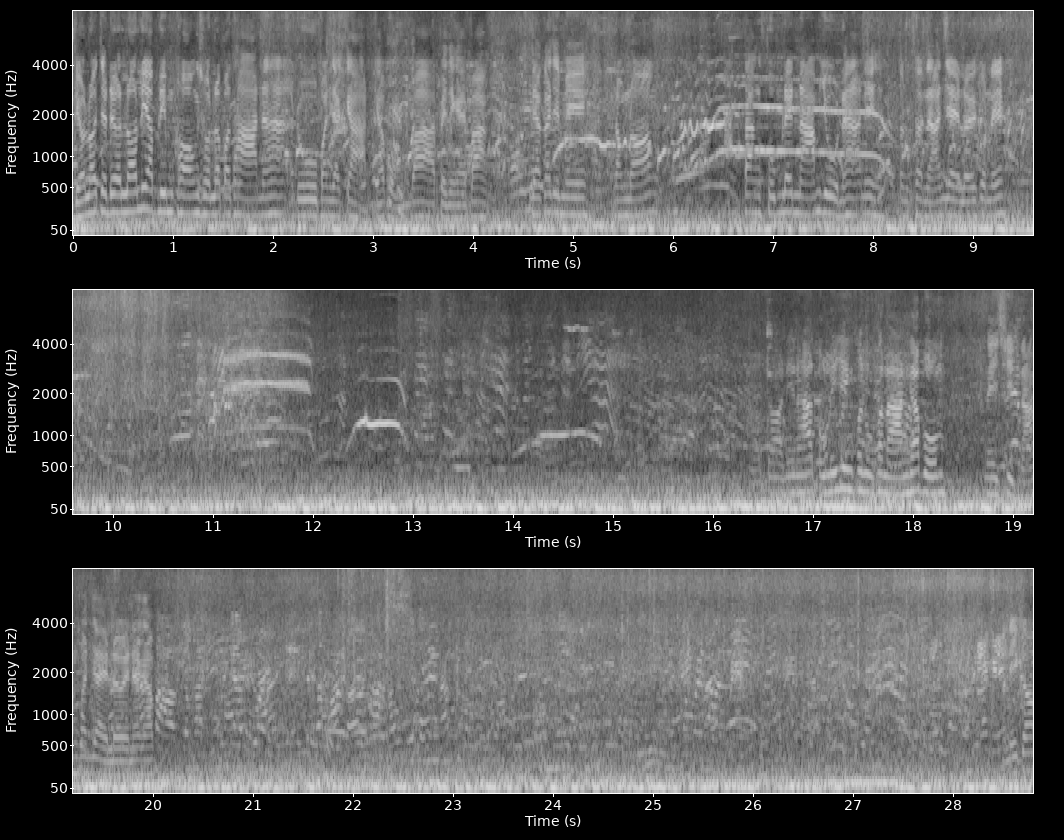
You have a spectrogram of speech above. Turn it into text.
เดี๋ยวเราจะเดินล้อเรียบริมคลองชนรับประทานนะฮะ ดูบรรยากาศครับผมว่าเป็นยังไงบ้างเนี่ยก็จะมีน้องๆ ตั้งซุ้มเล่นน้ำอยู่นะฮะนี่สนุกสนานใหญ่เลยคนนี้แล้วก็นี่นะฮะตรงนี้ยิ่งสนุกสนานครับผมในฉีดน้ำกันใหญ่เลยนะครับอันนี้ก็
